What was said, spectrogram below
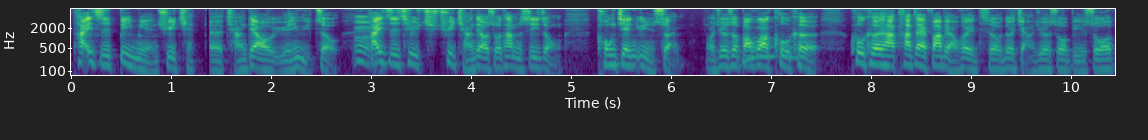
他一直避免去强呃强调元宇宙，嗯，他一直去去强调说他们是一种空间运算。我就是说，包括库克，库克他他在发表会的时候都讲，就是说，比如说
